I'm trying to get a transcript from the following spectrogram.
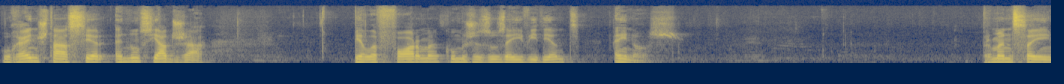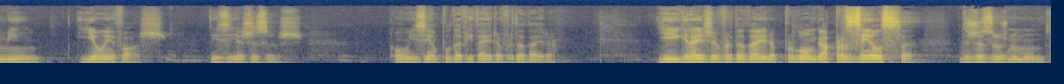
O reino está a ser anunciado já pela forma como Jesus é evidente em nós. Permanecei em mim e eu em vós, dizia Jesus, com o exemplo da videira verdadeira. E a igreja verdadeira prolonga a presença de Jesus no mundo.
